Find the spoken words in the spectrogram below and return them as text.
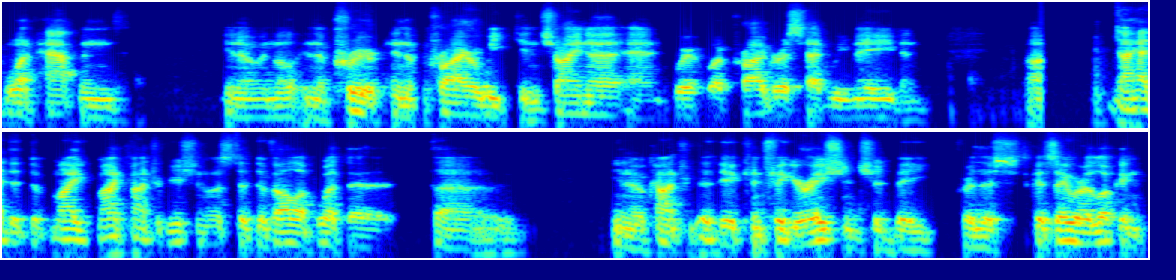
what happened, you know, in the in the prior in the prior week in China and where, what progress had we made. And uh, I had to my my contribution was to develop what the the you know the configuration should be for this because they were looking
